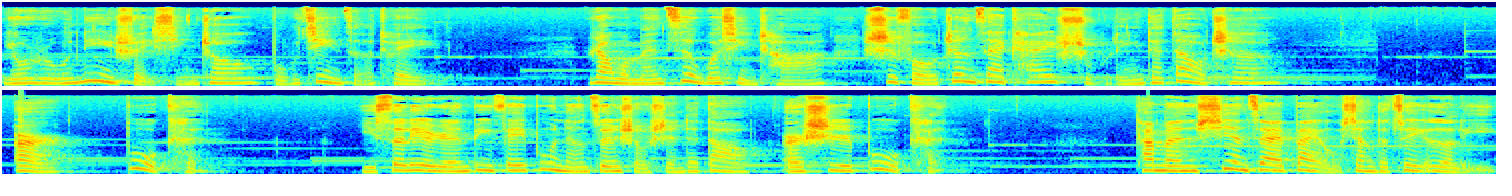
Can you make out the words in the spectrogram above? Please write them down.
犹如逆水行舟，不进则退。让我们自我省察，是否正在开属灵的倒车？二、不肯，以色列人并非不能遵守神的道，而是不肯。他们陷在拜偶像的罪恶里，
